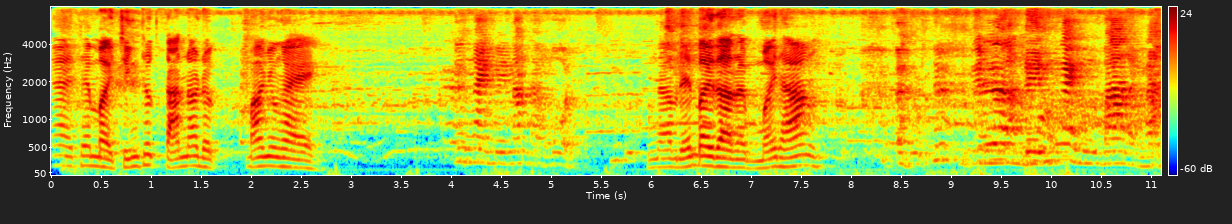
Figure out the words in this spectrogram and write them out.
Thế mày chính thức tán nó được bao nhiêu ngày? từ ngày 15 tháng 1 Là Đến bây giờ là mấy tháng? đến ngày mùng 3 tháng 5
